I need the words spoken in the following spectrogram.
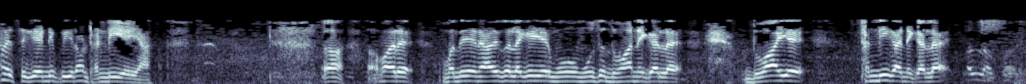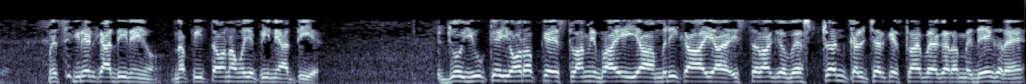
میں سگریٹ نہیں پی رہا ہوں ٹھنڈی ہے یہاں۔ ہاں، ہمارے مدینے نال کو لگے یہ منہ سے دھواں نکل رہا ہے۔ دھواں یہ ٹھنڈی کا نکل ہے۔ میں سگریٹ کا آتی نہیں ہوں نہ پیتا ہوں نہ مجھے پینے آتی ہے۔ جو یو کے یورپ کے اسلامی بھائی یا امریکہ یا اس طرح کے ویسٹرن کلچر کے اسلامی بھائی اگر ہمیں دیکھ رہے ہیں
